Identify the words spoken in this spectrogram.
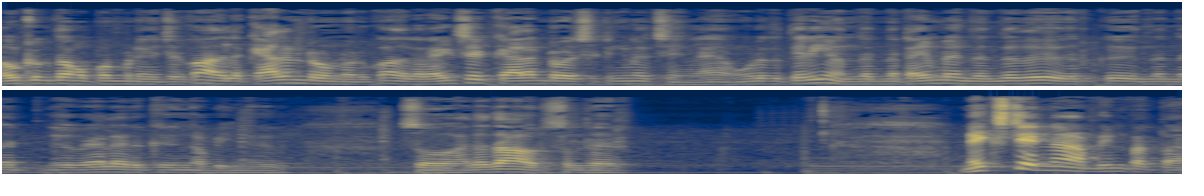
அவுட்லுக் தான் ஓப்பன் பண்ணி வச்சுருக்கோம். அதில் கேலண்டர் ஒன்று இருக்கும். அதில் ரைட் சைட் கேலண்டர் வச்சுட்டிங்கன்னு வச்சுங்களேன் உங்களுக்கு தெரியும். இந்த இந்த டைமில் இந்த இது இருக்குது இந்தந்த வேலை இருக்குங்க அப்படிங்கிறது. ஸோ அதை தான் அவர் சொல்கிறார் நெக்ஸ்ட் என்ன அப்படின்னு பார்த்தா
